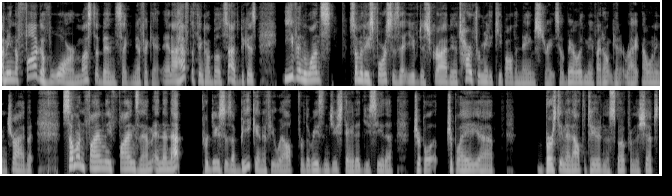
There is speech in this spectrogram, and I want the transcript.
I mean, the fog of war must have been significant. And I have to think on both sides because even once some of these forces that you've described, and it's hard for me to keep all the names straight. So bear with me if I don't get it right. I won't even try. But someone finally finds them, and then that produces a beacon, if you will, for the reasons you stated. You see the triple AAA uh, bursting at altitude and the smoke from the ships.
